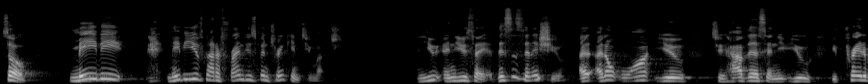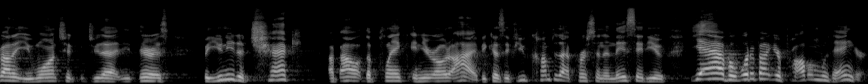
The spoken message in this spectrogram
So maybe, maybe you've got a friend who's been drinking too much. And you, and you say, This is an issue. I, I don't want you to have this, and you, you've prayed about it, you want to do that. There is, but you need to check about the plank in your own eye. Because if you come to that person and they say to you, Yeah, but what about your problem with anger?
